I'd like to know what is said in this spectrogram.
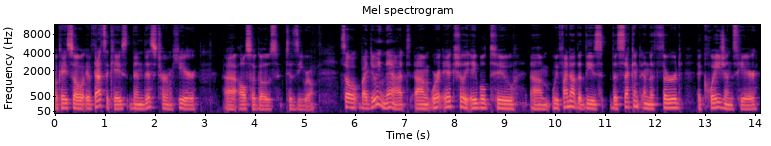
Okay, so if that's the case, then this term here uh, also goes to zero. So by doing that, um, we're actually able to, um, we find out that these, the second and the third equations here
